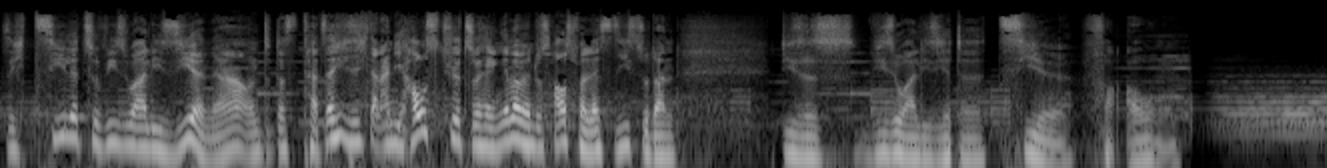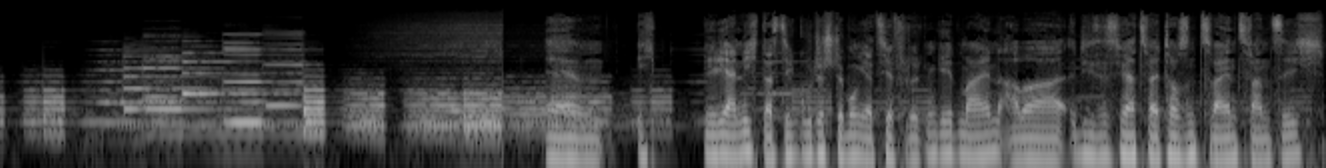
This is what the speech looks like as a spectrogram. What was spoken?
sich Ziele zu visualisieren, ja, und das tatsächlich sich dann an die Haustür zu hängen. Immer wenn du das Haus verlässt, siehst du dann dieses visualisierte Ziel vor Augen. Ähm, ich will ja nicht, dass die gute Stimmung jetzt hier flöten geht, mein, aber dieses Jahr 2022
